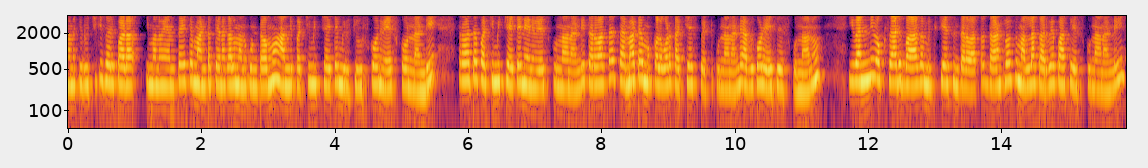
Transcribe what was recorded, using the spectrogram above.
మనకి రుచికి సరిపడా మనం ఎంతైతే మంట తినగలం అనుకుంటామో అన్ని పచ్చిమిర్చి అయితే మీరు చూసుకొని వేసుకోండి తర్వాత పచ్చిమిర్చి అయితే నేను వేసుకున్నానండి. తర్వాత టమాటా ముక్కలు కూడా కట్ చేసి పెట్టుకున్నానండి. అవి కూడా వేసేసుకున్నాను. ఇవన్నీ ఒకసారి బాగా మిక్స్ చేసిన తర్వాత దాంట్లోకి మళ్ళీ కరివేపాకు వేసుకున్నానండి.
